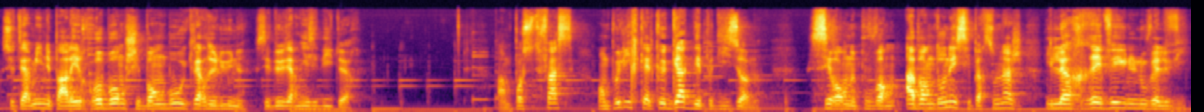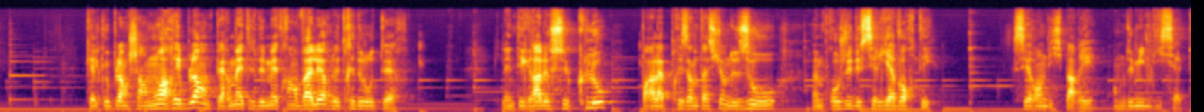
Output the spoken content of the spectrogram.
se termine par les rebonds chez Bambou et Clair de Lune, ces deux derniers éditeurs. En postface, on peut lire quelques gags des petits hommes. Céron ne pouvant abandonner ses personnages, il leur rêvait une nouvelle vie. Quelques planches en noir et blanc permettent de mettre en valeur le trait de l'auteur. L'intégrale se clôt par la présentation de Zoo, un projet de série avorté. Céron disparaît en 2017.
